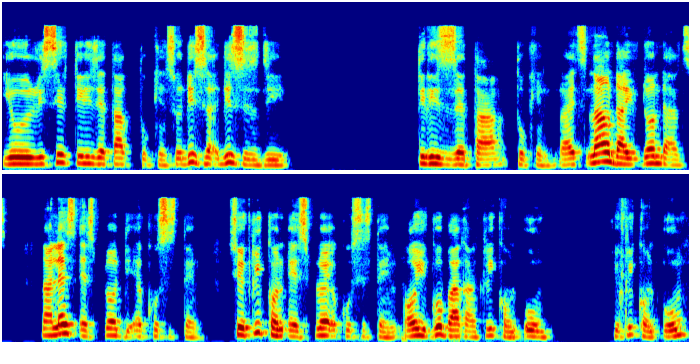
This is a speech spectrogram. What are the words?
you will receive three Zeta tokens. So this, this is the three Zeta token, right? Now that you've done that, now let's explore the ecosystem. So you click on explore ecosystem or you go back and click on home. You click on home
